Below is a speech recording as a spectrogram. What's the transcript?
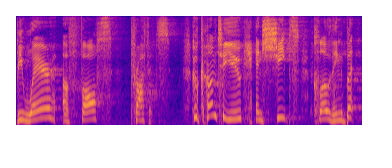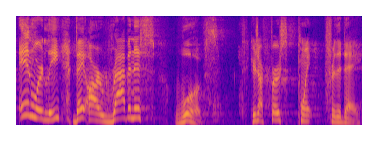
Beware of false prophets who come to you in sheep's clothing, but inwardly they are ravenous wolves. Here's our first point for the day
